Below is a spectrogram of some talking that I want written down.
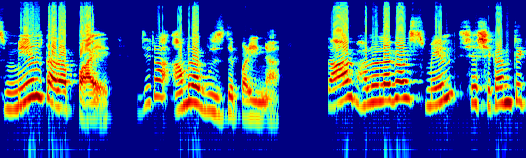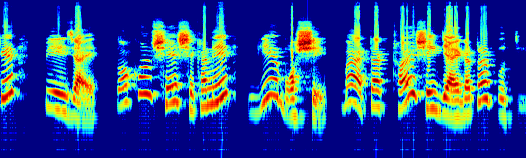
স্মেল তারা পায়। যেটা আমরা বুঝতে পারি না। তার ভালো লাগার স্মেল সে সেখান থেকে পেয়ে যায়। তখন সে সেখানে গিয়ে বসে বা অ্যাট্রাক্ট হয় সেই জায়গাটার প্রতি।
